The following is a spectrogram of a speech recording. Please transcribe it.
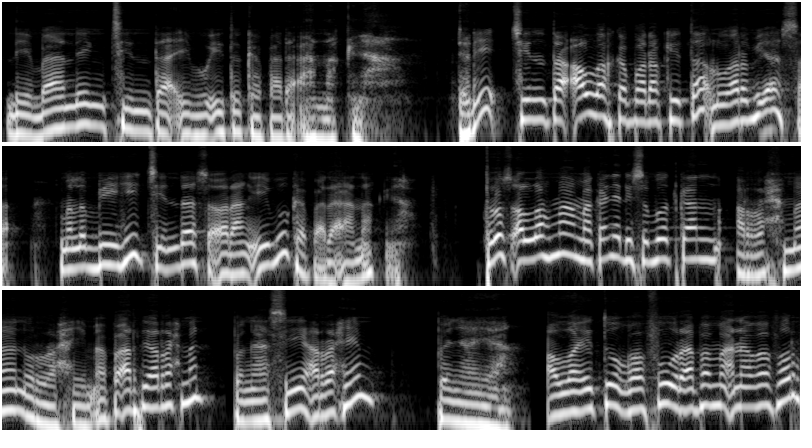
dibanding cinta ibu itu kepada anaknya. Jadi cinta Allah kepada kita luar biasa. Melebihi cinta seorang ibu kepada anaknya. Terus Allah mah makanya disebutkan Ar-Rahmanur Rahim. Apa arti Ar-Rahman? Pengasih Ar-Rahim, penyayang. Allah itu ghafur. Apa makna ghafur?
